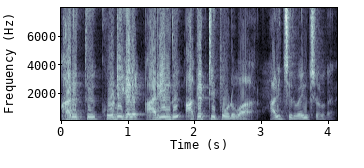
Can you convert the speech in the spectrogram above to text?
அறுத்து கொடிகளை அறிந்து அகற்றி போடுவார். அழிச்சிருவேன்னு சொல்கிறார்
